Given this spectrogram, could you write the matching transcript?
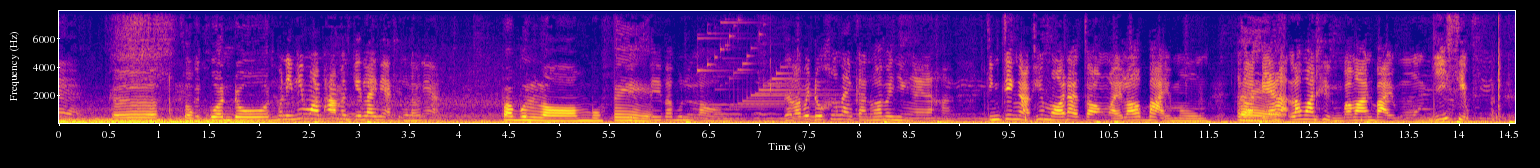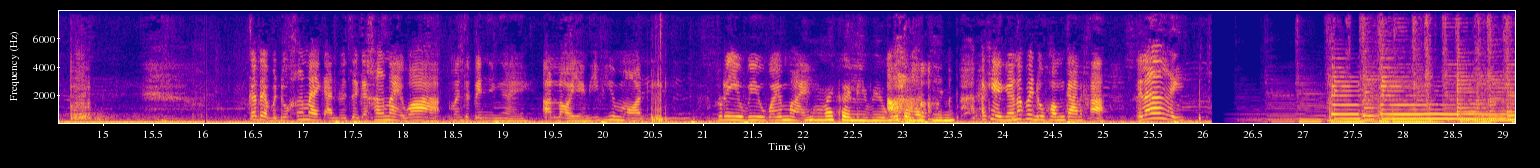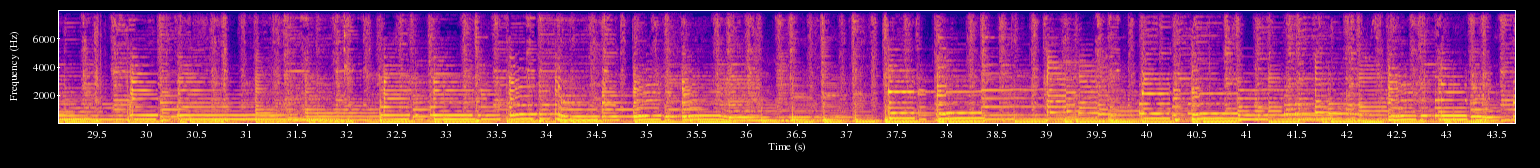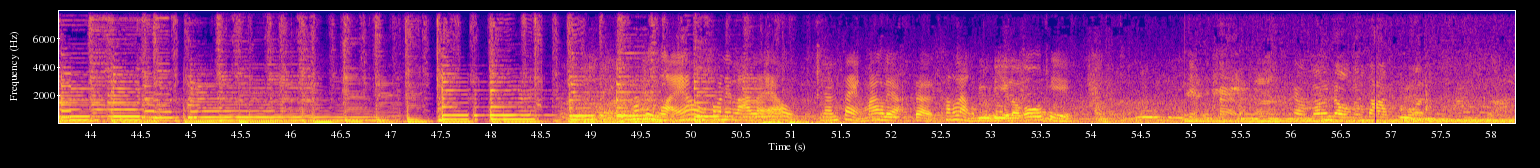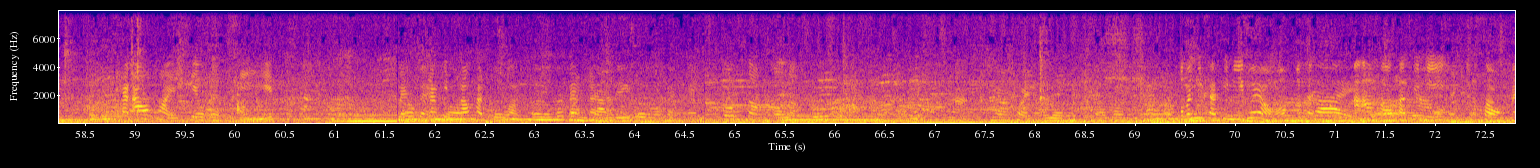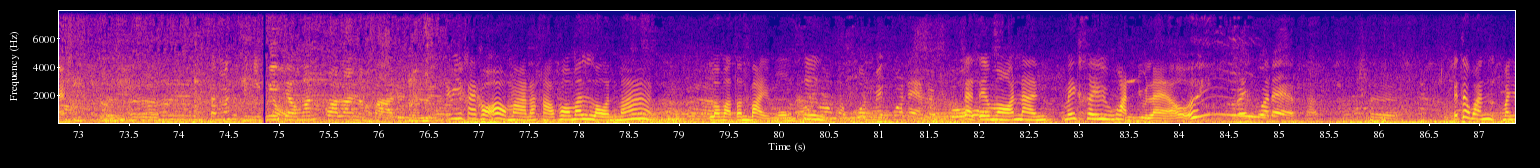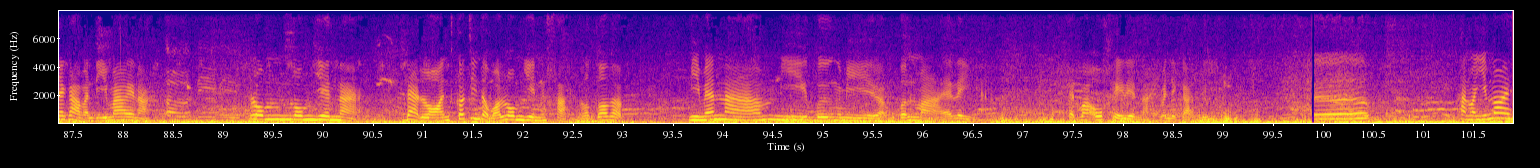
เออ สมควรโดนๆวันนี้พี่มอนพามันกินอะไรเนี่ยถึงแล้วเนี่ยป้าบุญล้อมบุฟเฟ่ต์เฟ่ป้าบุญล้อม เดี๋ยวเราไปดูข้างในกันว่าเป็นยังไงนะคะ จริง ๆอะพี่มอสอะจองไว้รอบบ่ายโมงแต่ตอนเนี้ยเรามาถึงประมาณบ่ายโมงยี่สิบก็เดี๋ยวไปดูข้างในกันไปเจอกันข้างในว่ามันจะเป็นยังไง อร่อยอย่างที่พี่มอสรีวิวไว้ไหมไม่เคยรีวิวไม่เคยมากิน โอเคงั้นเราไปดูพร้อมกันค่ะ ไปเลย ข้างหลังวิวดีเราก็โอเคกับว่างดองน้ำปลาบวนแคทเอาหอยเชลล์อบชีสแม่อยากกินข้าวผัดปูอะเออก็แบ่งกันดีเออแบ่งกันต้มตำเกาเหลากุ้งสุกมาหอยนางรมแซลมอนอ๋อมันมีซาซิมิด้วยเหรอเอาใช่อะเอาซาซิมิสองไหมเออแซลมอนซาซิมิมีสองแซลมอนคอราดน้ำปลาด้วยนะเลยไม่มีใครเขาออกมานะคะ เพราะมันร้อนมาก เรามาตอนบ่ายโมงครึ่งสองคนไม่กลัวแดดแบบกู แต่เจมอสนั้นไม่เคยหวั่นอยู่แล้วเอ้ยไม่กลัวแดดค่ะเออเอ้ยแต่วันบรรยากาศมันดีมากเลยนะ เออดีดีลมลมเย็นอะแดดร้อนก็จริงแต่ว่าลมเย็นค่ะ แล้วก็แบบมีแม่น้ำมีบึงมีแบบต้นไม้อะไรอย่างเงี้ยแพทว่าโอเคเลยนะบรรยากาศดีปึ๊บหันมายิ้มหน่อย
